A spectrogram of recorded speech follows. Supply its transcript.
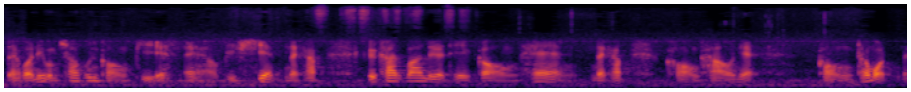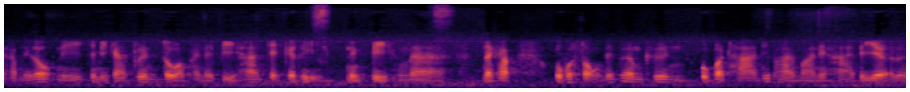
แต่วันนี้ผมชอบหุ้นของ PSL p r e c i o u s นะครับคือคาดว่าเรือเทกองแห้งนะครับของเขาเนี่ย ของทั้งหมดนะครับในโลกนี้จะมีการฟื้นตัวภายในปี 57 ก็คืออีกหนึ่งปีข้างหน้านะครับอุปสงค์ได้เพิ่มขึ้น อุปทานที่ผ่านมาเนี่ยหายไปเยอะเล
